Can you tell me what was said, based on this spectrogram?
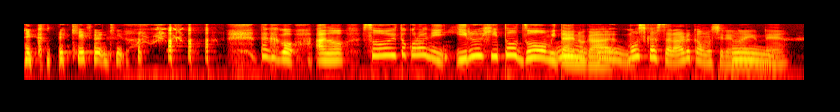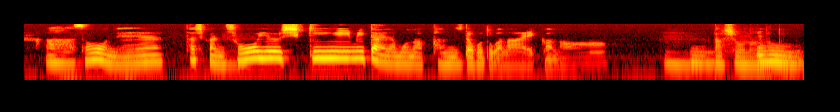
ないかって気分になる。なんかこう、あの、そういうところにいる人像みたいのが、うんうん、もしかしたらあるかもしれないよね。うん、ああ、そうね。確かにそういう敷居みたいなものは感じたことがないかな。うん、うん、あ、湘南だと。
